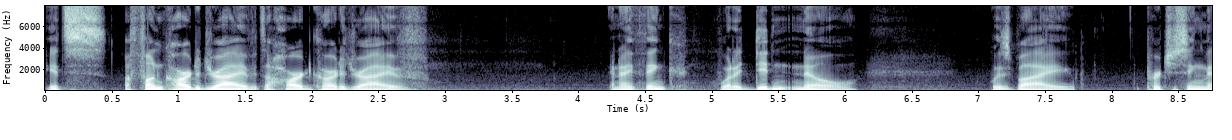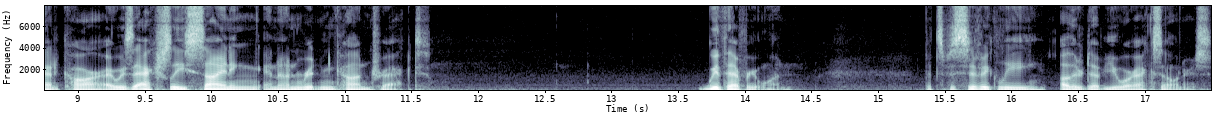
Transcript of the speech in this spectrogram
It's a fun car to drive. It's a hard car to drive. And I think what I didn't know was by purchasing that car, I was actually signing an unwritten contract with everyone, but specifically other WRX owners.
